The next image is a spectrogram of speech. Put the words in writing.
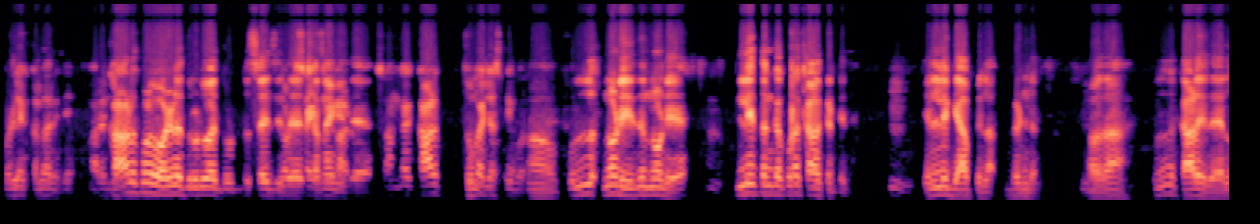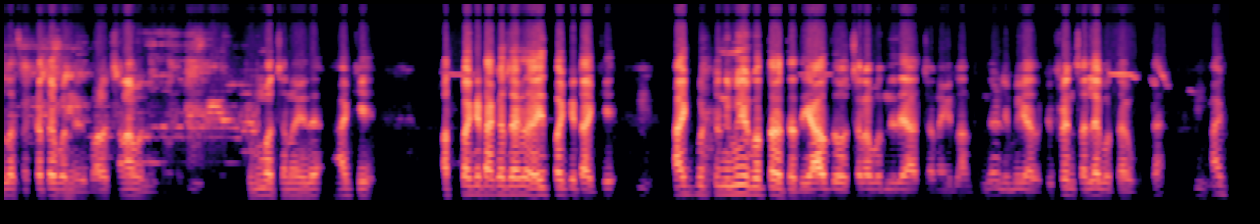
ಒಳ್ಳೆ ಕಲರ್ ಇದೆ. orange ಕಾಳುಗಳು ಒಳ್ಳೆ ದೃಢವಾಗಿ ದೊಡ್ಡ ಸೈಜ್ ದೊಡ್ಡ ಇದೆ size ಚೆನ್ನಾಗಿದೆ. ಕಾಳು. So ಹಂಗಾಗಿ ಕಾಳು ತೂಕ ಜಾಸ್ತಿ ಬರುತ್ತೆ. ಫುಲ್ ನೋಡಿ ಇದನ್ನ ನೋಡಿ ಇಲ್ಲಿ ತನಕ ಕೂಡ ಕಾಳು ಕಟ್ಟಿದೆ. ಹ್ಮ್. ಎಲ್ಲಿ ಗ್ಯಾಪ್ ಇಲ್ಲ ಬೆಂಡ್. ಹೌದಾ? ಫುಲ್ ಕಾಳಿದೆ ಎಲ್ಲ ಸಖತ್ತೆ ಬಂದಿದೆ ಬಹಳ ಚೆನ್ನಾಗಿ ಬಂದಿದೆ ನೋಡ್ರಿ. ತುಂಬಾ ಚೆನ್ನಾಗಿದೆ. ಹಾಕಿ ಹತ್ ಪ್ಯಾಕೆಟ್ ಹಾಕೋ ಜಾಗ ಐದ್ ಪ್ಯಾಕೆಟ್ ಹಾಕಿ. ಹಾಕ್ಬಿಟ್ಟು ನಿಮಗೆ ಗೊತ್ತಾಗುತ್ತೆ ಅದು ಯಾವ್ದು ಚೆನ್ನಾಗ್ ಬಂದಿದೆ ಯಾವ್ದು ಚೆನ್ನಾಗಿಲ್ಲ ಹೇಳಿ ನಿಮಗೆ ಅದು ಡಿಫ್ರೆನ್ಸ್ ಅಲ್ಲೇ ಗೊತ್ತಾಗ್ಬಿಡುತ್ತೆ. ಹಾಕಿ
